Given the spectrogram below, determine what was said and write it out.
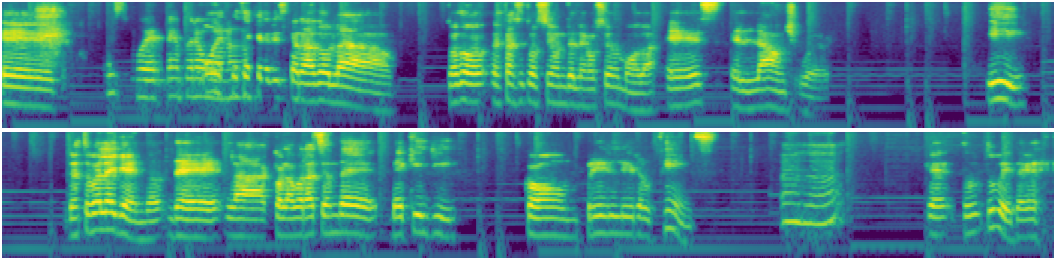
eh, Es fuerte, pero una bueno. que ha disparado la, toda esta situación del negocio de moda es el loungewear. Y yo estuve leyendo de la colaboración de Becky G con Pretty Little Things. Que, ¿tú, tú viste?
